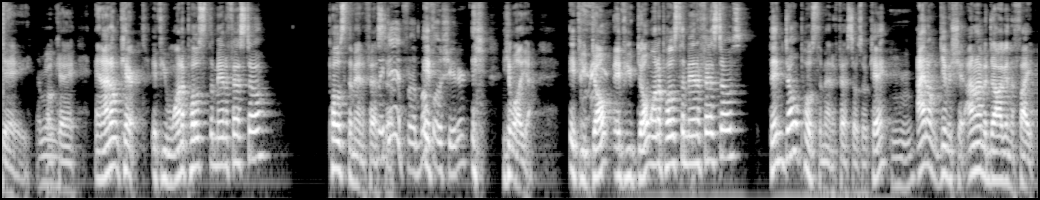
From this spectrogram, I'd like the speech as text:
day. I mean- okay, and I don't care if you want to post the manifesto. Post the manifesto. They did for the Buffalo shooter. Yeah, well, yeah. If you don't, if you don't want to post the manifestos, then don't post the manifestos. Okay. Mhm. I don't give a shit. I don't have a dog in the fight.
